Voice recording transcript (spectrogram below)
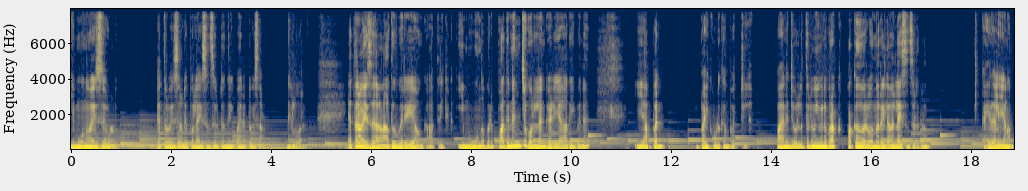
ഈ മൂന്ന് വയസ്സേ ഉള്ളൂ. എത്ര വയസ്സാണ് ഇപ്പോൾ ലൈസൻസ് കിട്ടുന്നത്? പതിനെട്ട് വയസ്സാണ്. നിങ്ങൾ പറ. എത്ര വയസ്സാണ്? അതുവരെ അവൻ കാത്തിരിക്കണം. ഈ മൂന്ന് ഒരു പതിനഞ്ച് കൊല്ലം കഴിയാതെ ഇവന് ഈ അപ്പൻ ബൈക്ക് കൊടുക്കാൻ പറ്റില്ല. പതിനഞ്ച് കൊല്ലത്തിലും ഇവന് പക്കത് വരുമോ വരുമോയെന്നറിയില്ല അവൻ ലൈസൻസ് എടുക്കണം. കൈ തെളിയണം.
